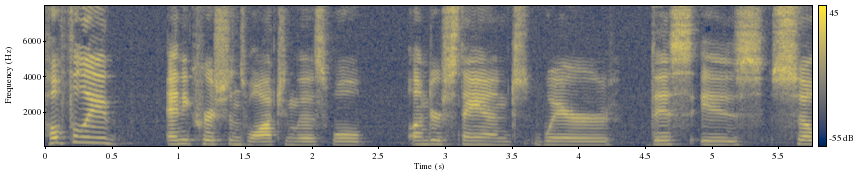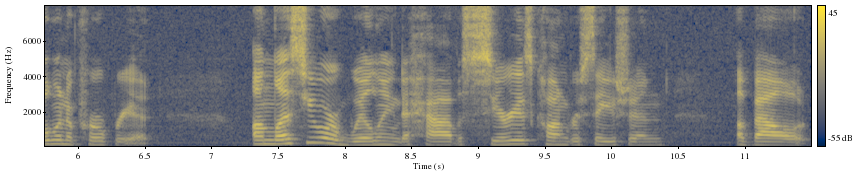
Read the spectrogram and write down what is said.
hopefully any Christians watching this will understand where this is so inappropriate. Unless you are willing to have a serious conversation about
